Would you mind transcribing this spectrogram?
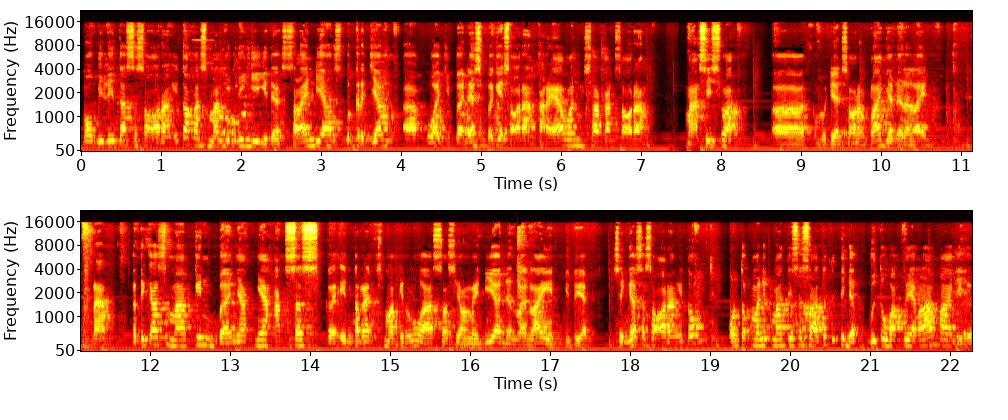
mobilitas seseorang itu akan semakin tinggi gitu ya. Selain dia harus bekerja uh, kewajibannya sebagai seorang karyawan, misalkan seorang mahasiswa, uh, kemudian seorang pelajar dan lain-lain. Nah, ketika semakin banyaknya akses ke internet semakin luas, sosial media dan lain-lain gitu ya, sehingga seseorang itu untuk menikmati sesuatu itu tidak butuh waktu yang lama gitu.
